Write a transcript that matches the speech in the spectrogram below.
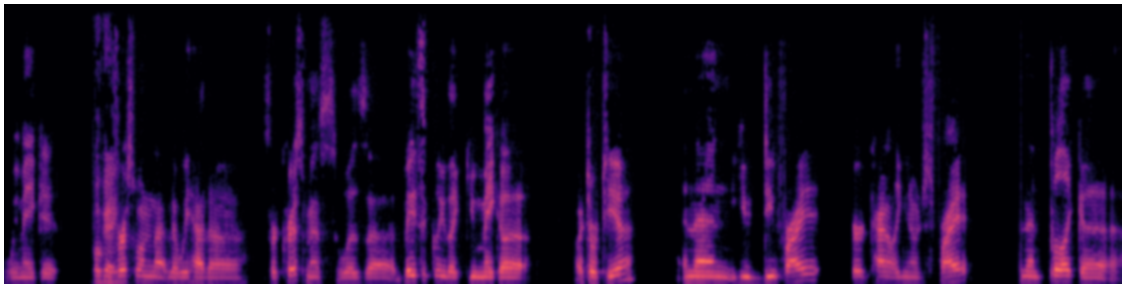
we make it. Okay. The first one that, that we had uh for Christmas was uh basically like you make a a tortilla and then you deep fry it or kind of like you know just fry it and then put like a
